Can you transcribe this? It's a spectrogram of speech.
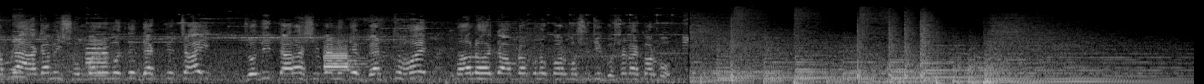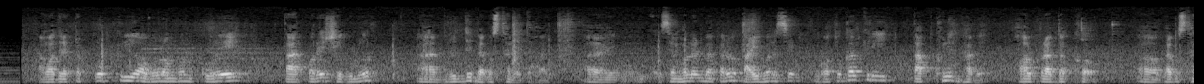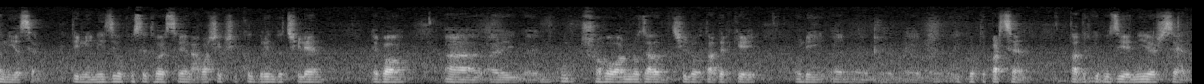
আমরা আগামী সোমবারের মধ্যে দেখতে চাই। যদি তারা সেটা নিতে ব্যর্থ হয়, তাহলে হয়তো আমরা কোনো কর্মসূচি ঘোষণা করব। আমাদের একটা প্রক্রিয়া অবলম্বন করে তারপরে সেগুলোর বিরুদ্ধে ব্যবস্থা নিতে হয়। এসএম হলের ব্যাপারেও তাই হয়েছে। গতকালকেরই তাৎক্ষণিকভাবে হল প্রাধ্যক্ষ ব্যবস্থা নিয়েছেন। তিনি নিজে উপস্থিত হয়েছেন, আবাসিক শিক্ষকবৃন্দ ছিলেন এবং সহ অন্য যারা ছিল তাদেরকে উনি করতে পারছেন, তাদেরকে বুঝিয়ে নিয়ে এসছেন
